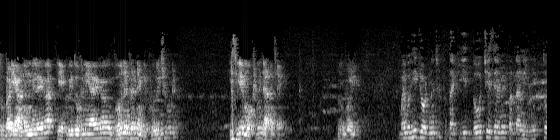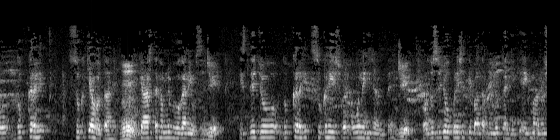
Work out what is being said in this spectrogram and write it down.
तो बढ़िया आनंद मिलेगा एक भी दुख नहीं आएगा घूमने फिरने की पूरी छूट है। इसलिए मोक्ष में जाना चाहिए। हम्म, बोलिए। मैं वही जोड़ना चाहता था कि दो चीज़ें हमें पता नहीं है तो दुख रहित सुख क्या होता है? हम्म। क्योंकि आज तक हमने भोगा नहीं उसे। जी। इसलिए जो दुख रहित सुख है ईश्वर का वो नहीं जानते। जी। और दूसरी जो उपनिषद की बात आपने जो कही कि एक मानुष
